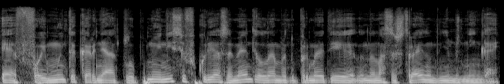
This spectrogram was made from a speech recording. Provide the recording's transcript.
é, foi muito acarinhado pelo. No início, curiosamente, eu lembro do primeiro dia, na nossa estreia, não tínhamos ninguém.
